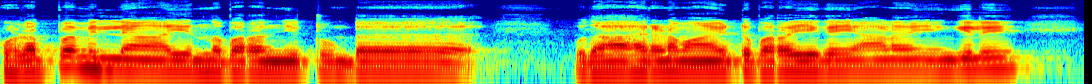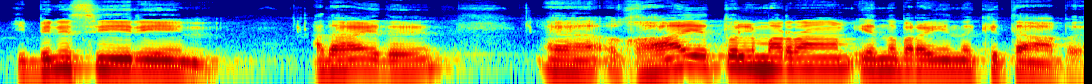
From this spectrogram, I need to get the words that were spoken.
കുഴപ്പമില്ല എന്ന് പറഞ്ഞിട്ടുണ്ട്. ഉദാഹരണമായിട്ട് പറയുകയാണ് എങ്കിൽ ഇബിന് സീരീൻ അതായത് ഖായത്തുൽ മറാം എന്ന് പറയുന്ന കിതാബ്.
